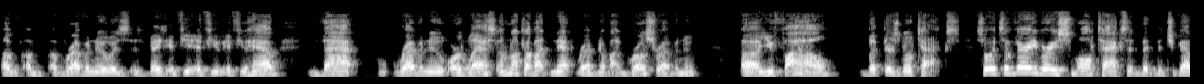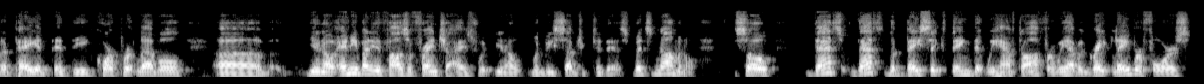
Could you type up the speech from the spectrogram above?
of, of, of revenue is, is basically if you if you if you have that revenue or less, I'm not talking about net revenue, about gross revenue, uh, you file, but there's no tax. So it's a very, very small tax that, that, that you got to pay at, at the corporate level. Uh, you know, anybody that files a franchise would, you know, would be subject to this, but it's nominal. So that's that's the basic thing that we have to offer. We have a great labor force.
